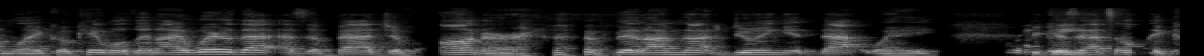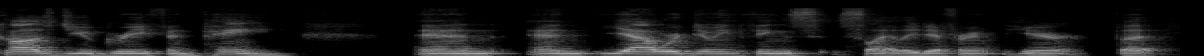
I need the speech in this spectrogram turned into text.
i'm like okay well then i wear that as a badge of honor that i'm not doing it that way because that's only caused you grief and pain. And and yeah we're doing things slightly different here but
